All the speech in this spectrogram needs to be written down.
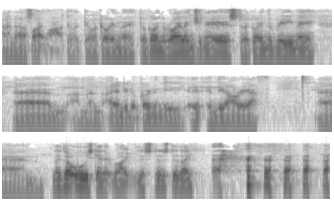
and I was like, well, do I, do I go in the do I go in the Royal Engineers? Do I go in the REME? Um, and then I ended up going in the in, in the RAF. Um, they don't always get it right, listeners, do they?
